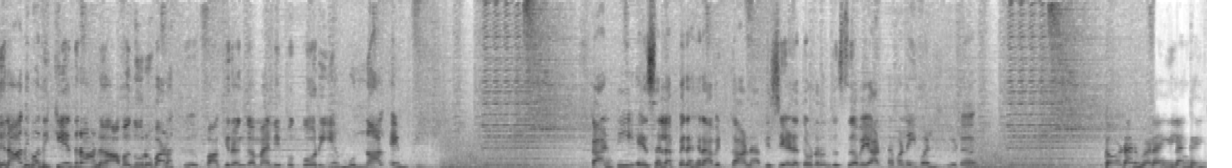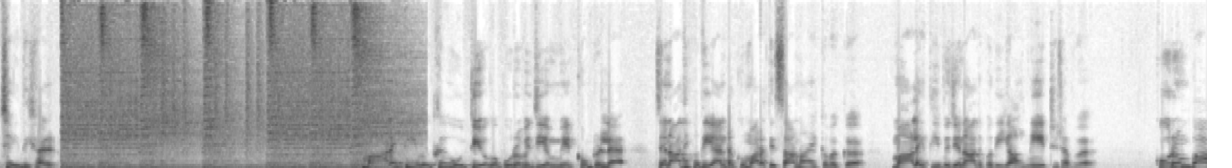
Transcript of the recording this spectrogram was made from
ஜனாதிபதிக்கு எதிரான அவதூறு வழக்கு பகிரங்க மன்னிப்பு கோரிய முன்னாள் எம்பி. கண்டி எசல பெரகராவிற்கான விசேட தொடர்ந்து சேவை அட்டவணை வெளியீடு. தொடர்பன இலங்கை செய்திகள். மாலைத்தீவுக்கு உத்தியோகபூர்வ விஜயம் மேற்கொண்டுள்ள ஜனாதிபதி அன்றகுமார திசாநாயக்கவுக்கு மாலைத்தீவு ஜனாதிபதியால் நேற்றிரவு குறும்பா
